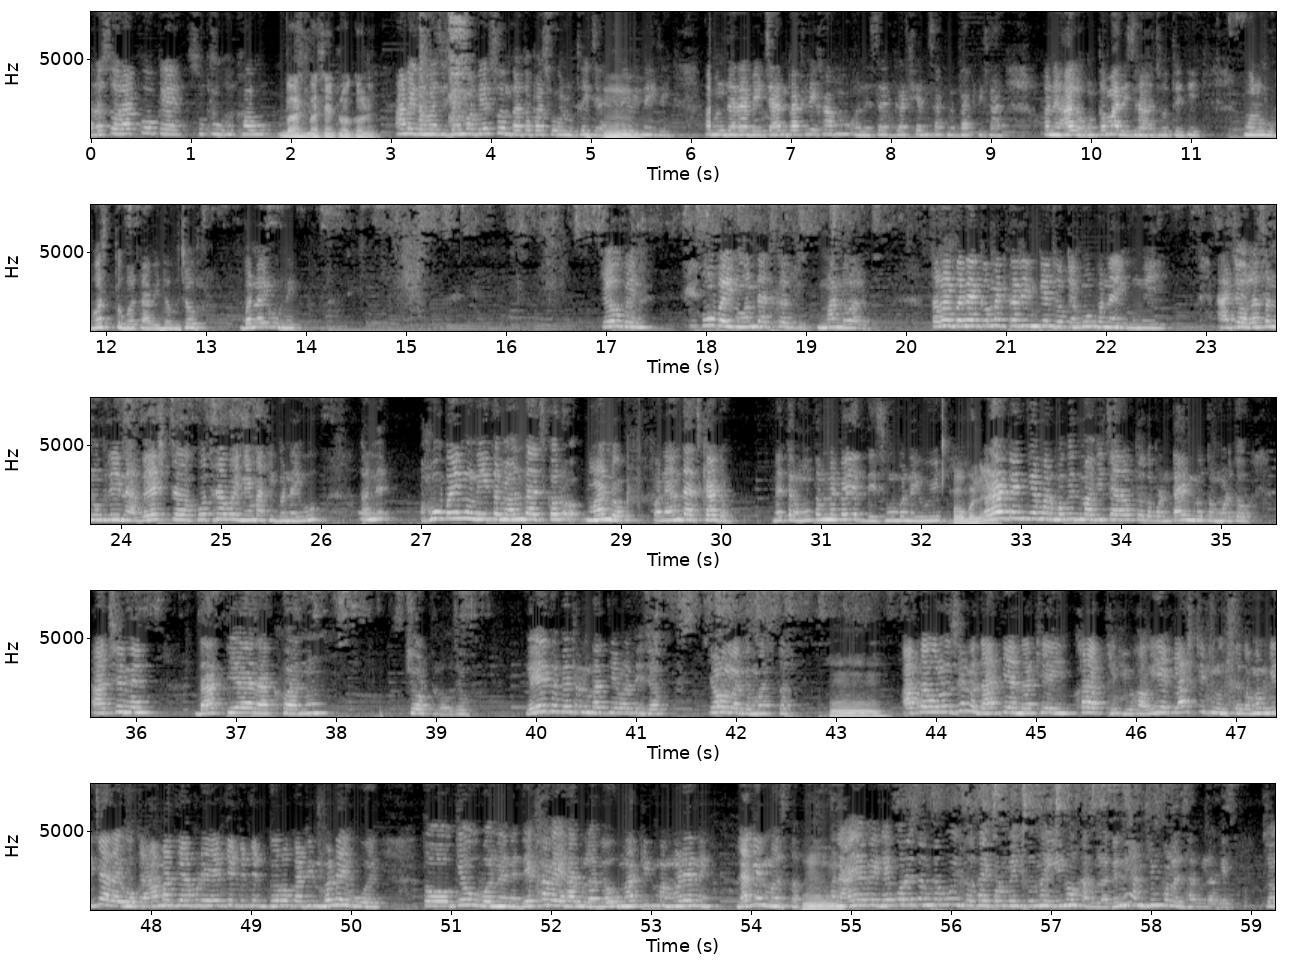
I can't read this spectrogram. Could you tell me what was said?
રસો રાખવો કે સૂકું ખાવું? બસ બસ એટલો ઘણું. આમે તમે જમવા બેસો ને તો પાછું ઓલું થઈ જાય. એવી નહીં રહી. હું ધરા બે ચાન ભાખરી ખાવું અને સાહેબ ગાંઠિયાનું શાક ને ભાખરી ખાય અને હાલો હું તમારી જ રાહ જોતી હતી. હું ઓલું વસ્તુ બતાવી દઉં જો. બનાવ્યું નહીં. કેવું બેન? હું બેન અંદાજ કરજો માંડો હાલો. તમે બધા કમેન્ટ કરીને કહેજો કે હું બનાવ્યું મેં આ જો લસણ ડુંગળીના વેસ્ટ કોથરા હોય ને એમાંથી બનાવ્યું. અને હું બન્યું ને તમે અંદાજ કરો માંડો અને અંદાજ કાઢો. નહીતર હું તમને કહી જ દઈશ હું બનાવ્યું? ઘણા ટાઈમથી અમારા મગજમાં વિચાર આવતો હતો પણ ટાઈમ નહોતો મળતો. આ છે ને દાંતિયા રાખવાનું ચોટલો જો. લઈ તો બે ત્રણ દાંતિયામાંથી જો. કેવો લાગે મસ્ત? આપણે ઓલું છે ને દાંતિયા રાખીએ ખરાબ થઈ ગયું. હા એ પ્લાસ્ટિકનું જ છે તો મને વિચાર આવ્યો કે આમાંથી આપણે એક એક એક દોરો કાઢીને બનાવ્યું હોય તો કેવું બને ને? દેખાવે સારું લાગે. એવું માર્કેટમાં મળે ને લાગે ને મસ્ત. અને અહીંયા ડેકોરેશન કરવું હોય તો થાય પણ મેં કીધું નહીં ઈ નો સારું લાગે. ને આમ સિમ્પલ જ સારું લાગે. જો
